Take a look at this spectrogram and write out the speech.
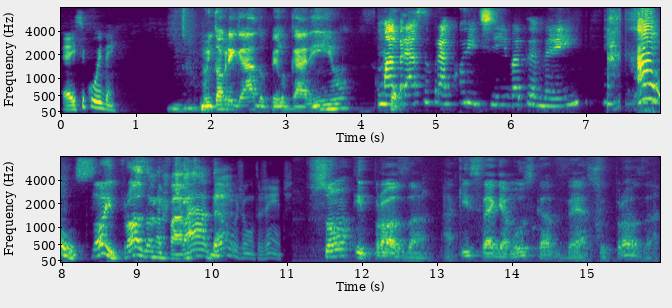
é, e se cuidem. Muito obrigado pelo carinho. Um abraço para Curitiba também. Au! Som e prosa na parada. Tamo junto, gente. Som e prosa. Aqui segue a música verso e prosa,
